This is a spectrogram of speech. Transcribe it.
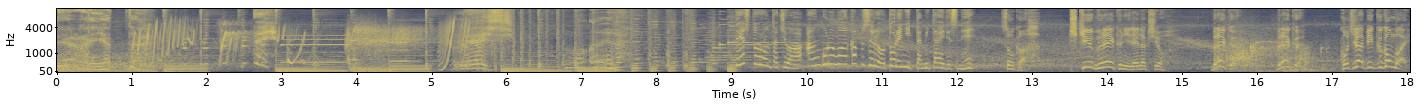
やらやった。よし。たちはアンゴルモアカプセルを取りに行ったみたいですね。そうか。至急ブレイクに連絡しよう。ブレイク。ブレイク。こちらビッグコンバイ。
